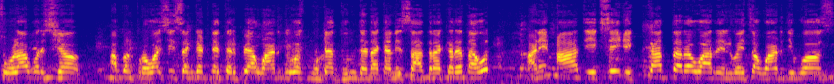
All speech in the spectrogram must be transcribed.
सोळा वर्ष आपण प्रवासी संघटनेतर्फे हा वाढदिवस मोठ्या धूमधडाक्याने साजरा करत आहोत. आणि आज एकशे एकाहत्तरावा रेल्वेचा वाढदिवस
